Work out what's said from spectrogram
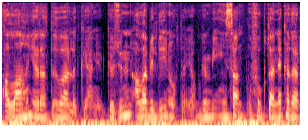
Allah'ın yarattığı varlık yani gözünün alabildiği nokta. Ya bugün bir insan ufukta ne kadar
